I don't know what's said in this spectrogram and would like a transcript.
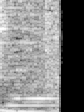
show.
